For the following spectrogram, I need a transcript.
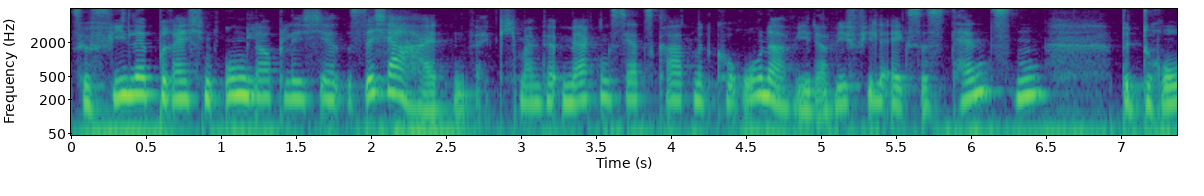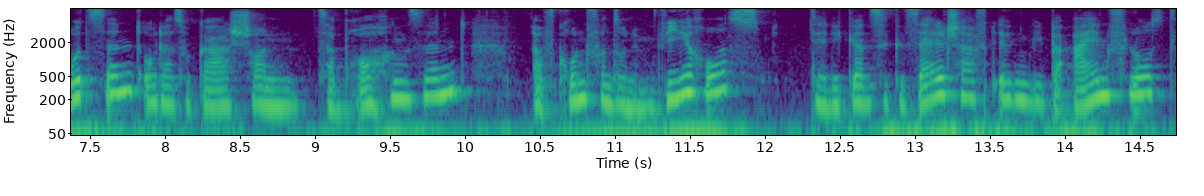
Für viele brechen unglaubliche Sicherheiten weg. Ich meine, wir merken es jetzt gerade mit Corona wieder, wie viele Existenzen bedroht sind oder sogar schon zerbrochen sind aufgrund von so einem Virus, der die ganze Gesellschaft irgendwie beeinflusst.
